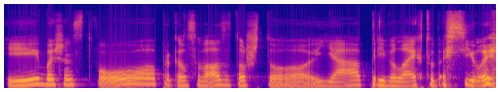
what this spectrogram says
и большинство проголосовало за то, что я привела их туда силой.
